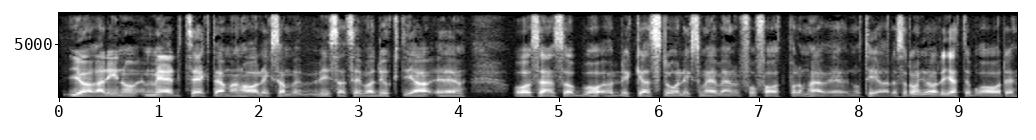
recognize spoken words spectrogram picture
göra det inom medtech där man har liksom visat sig vara duktiga. Eh, och sen så lyckas då liksom även få fart på de här eh, noterade. Så de gör det jättebra. Det,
